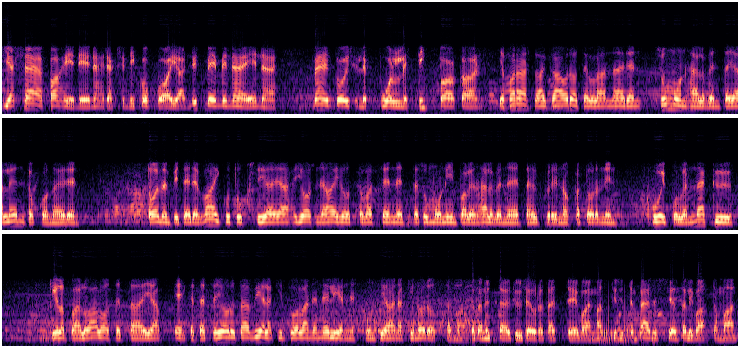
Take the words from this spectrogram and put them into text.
Ja sää pahenee nähdäkseni koko ajan. Nyt me emme näe enää mäen toiselle puolelle tippaakaan. Ja parasta aikaa odotellaan näiden sumunhälventäjä lentokoneiden toimenpiteiden vaikutuksia ja jos ne aiheuttavat sen, että sumu niin paljon hälvenee, että hyppyrinokka tornin huipulle näkyy, kilpailu aloitetaan ja ehkä tässä joudutaan vieläkin tuollainen neljännestunti ainakin odottamaan. Tätä nyt täytyy seurata, ettei vain Matti sitten pääse sieltä livahtamaan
